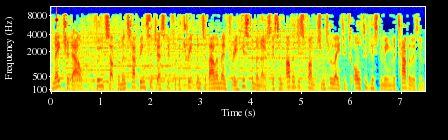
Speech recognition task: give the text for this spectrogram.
NATURDAO, food supplements have been suggested for the treatment of alimentary histaminosis and other dysfunctions related to altered histamine metabolism.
